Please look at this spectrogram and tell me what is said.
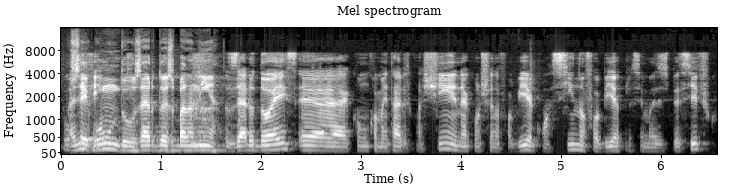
O Mas, segundo, o 02 Bananinha. O 02 é, com comentários com a China, com xenofobia, com a sinofobia, para ser mais específico.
